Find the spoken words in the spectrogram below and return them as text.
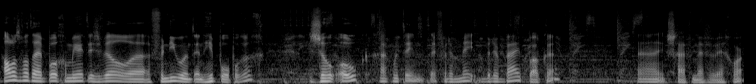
alles wat hij programmeert is wel vernieuwend en hiphopperig. Zo ook. Ga ik meteen het even ermee, erbij pakken. Eh, ik schrijf hem even weg hoor.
